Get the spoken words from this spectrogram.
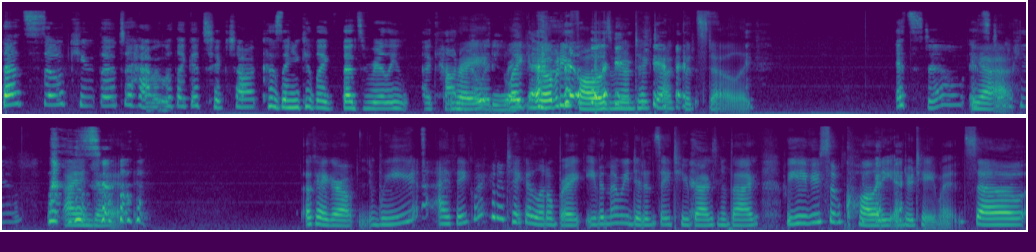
That's so cute though to have it with like a TikTok because then you could like that's really accountability. Right, like there. nobody follows me on TikTok, but still, like it's still it's Yeah. still cute. I enjoy So- it. Okay, girl. We I think we're gonna take a little break, even though we didn't say two bags in a bag. We gave you some quality entertainment, so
